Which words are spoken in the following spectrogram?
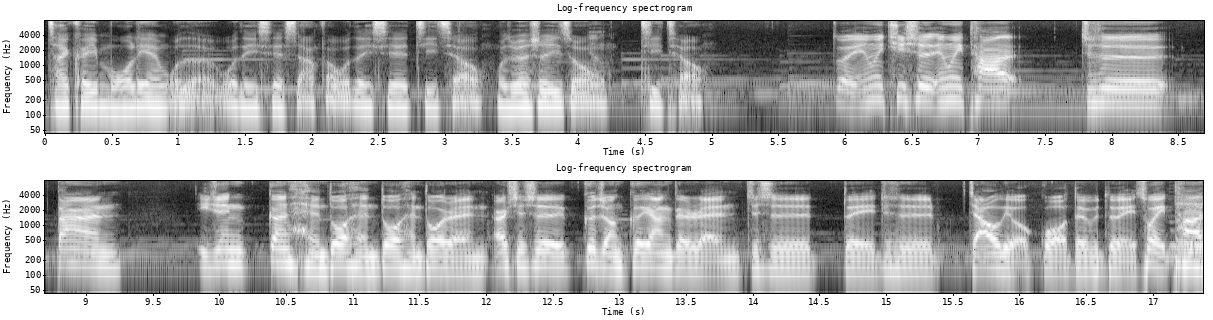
才可以磨练我的我的一些想法，我的一些技巧。我觉得是一种技巧。对，因为其实因为他就是当然已经跟很多很多很多人，而且是各种各样的人，就是对，就是交流过，对不对？所以他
